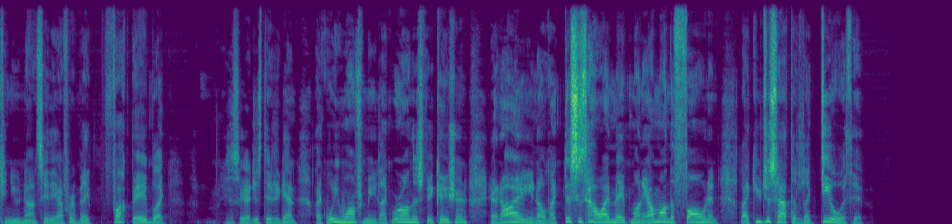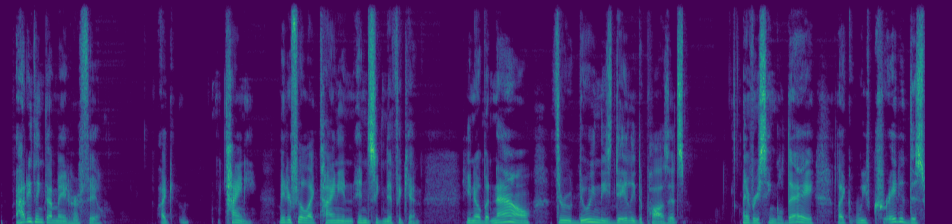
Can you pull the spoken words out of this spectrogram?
can you not say the F word? Like, fuck, babe, like you see, I just did it again. Like, what do you want from me? Like, we're on this vacation and I, you know, like this is how I make money. I'm on the phone and like you just have to like deal with it. How do you think that made her feel? Like tiny made her feel like tiny and insignificant, you know. But now through doing these daily deposits every single day, like we've created this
